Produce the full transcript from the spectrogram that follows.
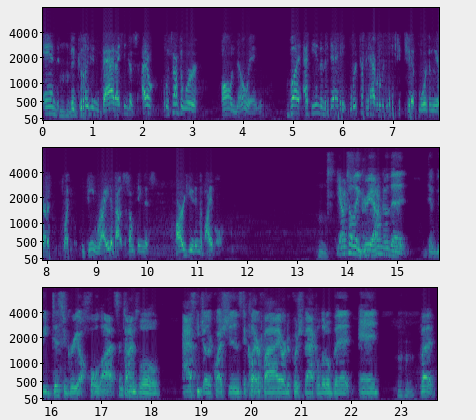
and mm-hmm. the good and bad. I think of, I don't, it's not that we're all knowing, but at the end of the day, we're trying to have a relationship more than we are like be right about something that's argued in the Bible. Hmm. Yeah, I totally agree. I don't know that that we disagree a whole lot. Sometimes we'll ask each other questions to clarify or to push back a little bit, and Mm-hmm. But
